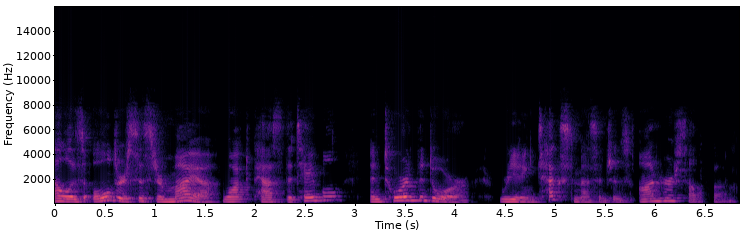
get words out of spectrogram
Ella's older sister Maya walked past the table and toward the door, reading text messages on her cell phone.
